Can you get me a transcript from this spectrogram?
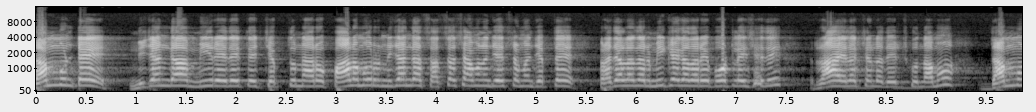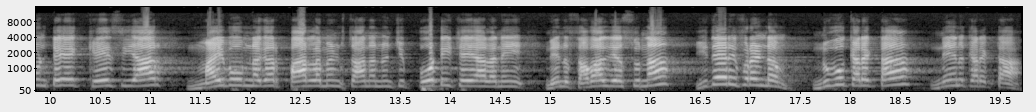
దమ్ముంటే నిజంగా మీరు ఏదైతే చెప్తున్నారో పాలమూరు నిజంగా సస్యశ్యామలం చేస్తామని చెప్తే ప్రజలందరూ మీకే కదా రేపు ఓట్లు వేసేది రా ఎలక్షన్లో తెచ్చుకుందాము. దమ్ముంటే కేసీఆర్ మహబూబ్ నగర్ పార్లమెంట్ స్థానం నుంచి పోటీ చేయాలని నేను సవాల్ చేస్తున్నా. ఇదే రిఫరెండం నువ్వు కరెక్టా? నేను కరెక్టా?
